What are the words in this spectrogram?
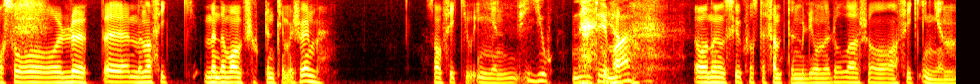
Og så løpe Men han fikk Men det var en 14 timers film. Så han fikk jo ingen 14 timer? Og når det skulle koste 15 millioner dollar, så han fikk ingen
